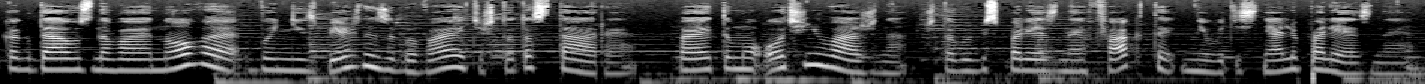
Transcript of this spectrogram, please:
когда, узнавая новое, вы неизбежно забываете что-то старое. Поэтому очень важно, чтобы бесполезные факты не вытесняли полезные.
